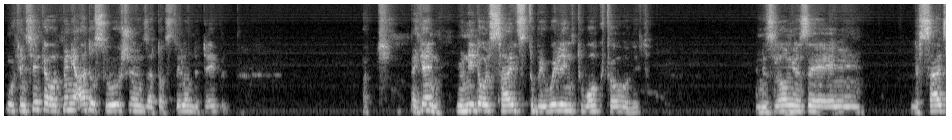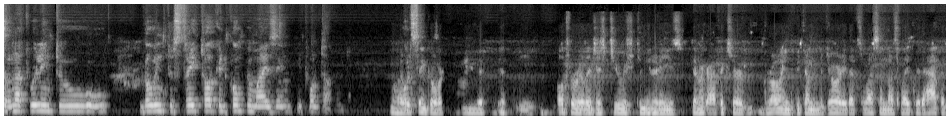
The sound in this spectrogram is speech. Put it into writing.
We can think about many other solutions that are still on the table. But again, you need all sides to be willing to work toward it. And as long as uh, the sides are not willing to go into straight talk and compromising, it won't happen. Well, I would Also- think over time, if, if the ultra religious Jewish communities demographics are growing to become the majority, that's less and less likely to happen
